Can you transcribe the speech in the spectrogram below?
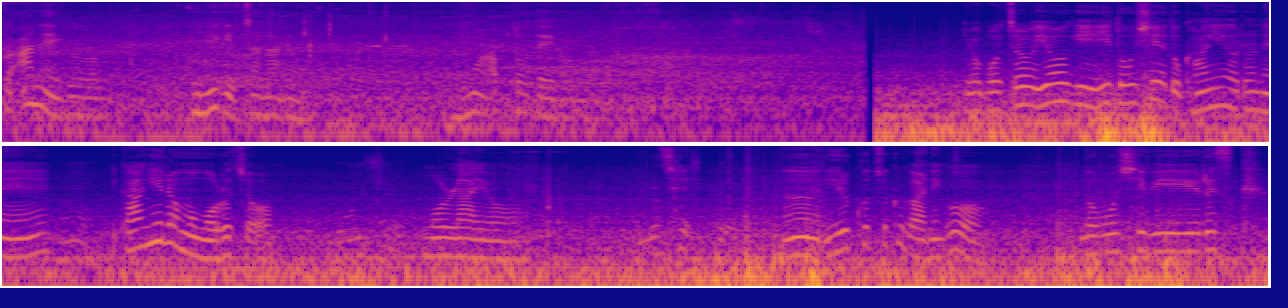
그 안에 그 분위기 있잖아요. 너무 압도돼요. 여보, 저 여기 이 도시에도 강이 흐르네. 응, 이 강이 이름은 모르죠? 모르지 몰라요. 체, 어, 이르쿠츠크가 아니고 노보시비르스크.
